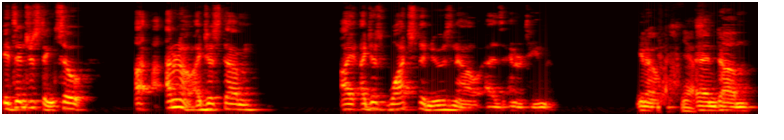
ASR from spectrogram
it's interesting. So I, I don't know. I just um, I, I just watch the news now as entertainment. You know, yeah. and um,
